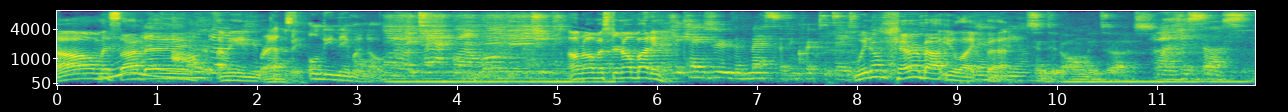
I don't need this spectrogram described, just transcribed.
Oh, Miss mm-hmm. Sunday. I mean, That's Ramsey. the only name I know. Oh no, Mr. Nobody. It came through the mess of encrypted data. We don't care about you like that. else? Sent it only to us. Why just us?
